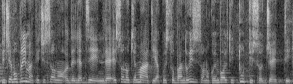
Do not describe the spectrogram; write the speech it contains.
Dicevo prima che ci sono delle aziende e sono chiamati a questo bando ISI, sono coinvolti tutti i soggetti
